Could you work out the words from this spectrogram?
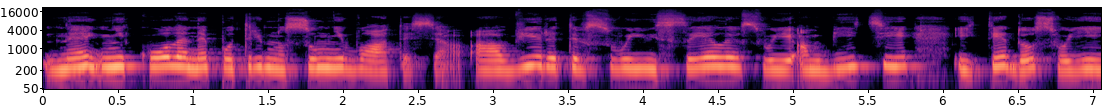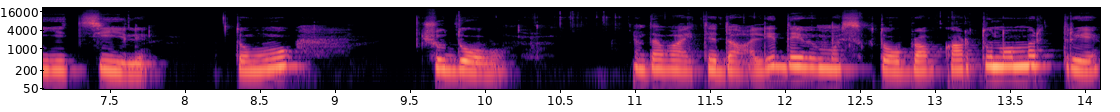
не, ніколи не потрібно сумніватися, а вірити в свої сили, в свої амбіції і йти до своєї цілі. Тому чудово. Давайте далі дивимось, хто обрав карту номер 3.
